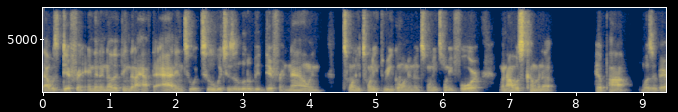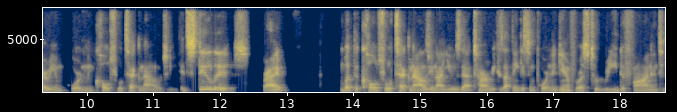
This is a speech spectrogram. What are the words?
that was different. And then another thing that I have to add into it too, which is a little bit different now in 2023 going into 2024, when I was coming up, hip hop was a very important cultural technology. It still is, right? But the cultural technology, and I use that term because I think it's important again for us to redefine and to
